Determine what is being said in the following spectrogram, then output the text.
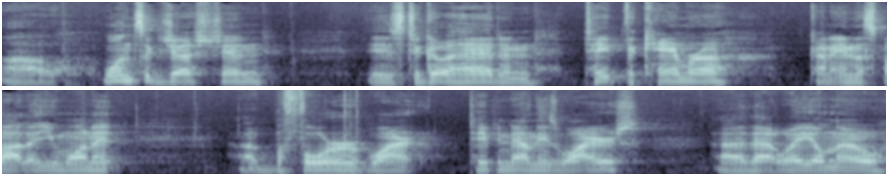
Uh, one suggestion is to go ahead and tape the camera kind of in the spot that you want it uh, before wire, taping down these wires. Uh, that way you'll know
